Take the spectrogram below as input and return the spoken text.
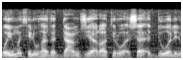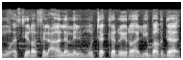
ويمثل هذا الدعم زيارات رؤساء الدول المؤثرة في العالم المتكررة لبغداد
